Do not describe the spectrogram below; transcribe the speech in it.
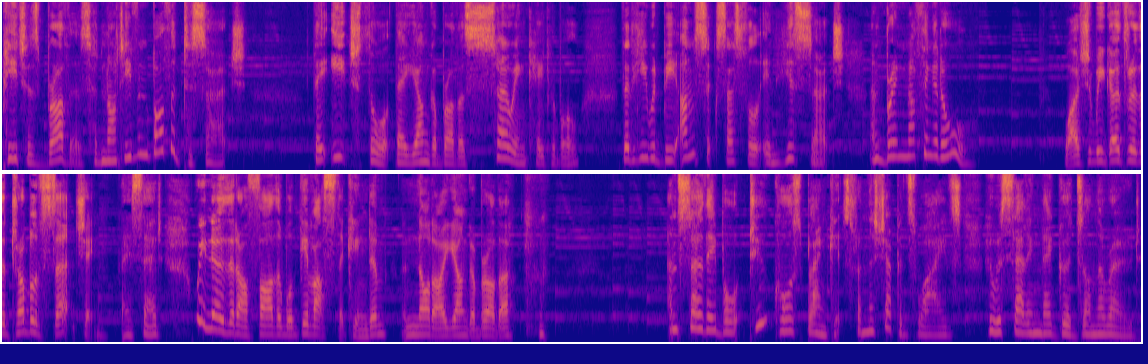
Peter's brothers had not even bothered to search. They each thought their younger brother so incapable that he would be unsuccessful in his search and bring nothing at all. Why should we go through the trouble of searching? They said. We know that our father will give us the kingdom and not our younger brother. and so they bought two coarse blankets from the shepherds' wives who were selling their goods on the road.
